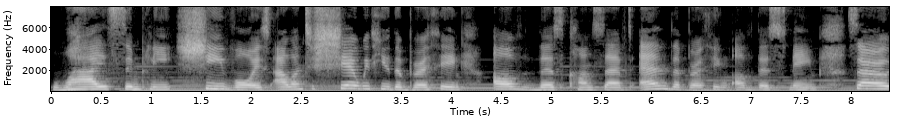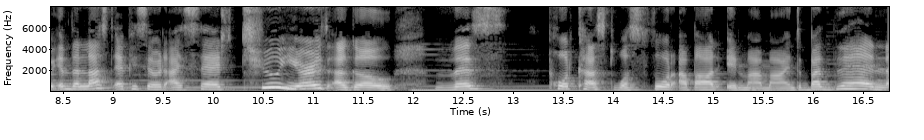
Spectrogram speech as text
why simply she voiced. I want to share with you the birthing of this concept and the birthing of this name. So, in the last episode, I said two years ago, this podcast was thought about in my mind, but then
